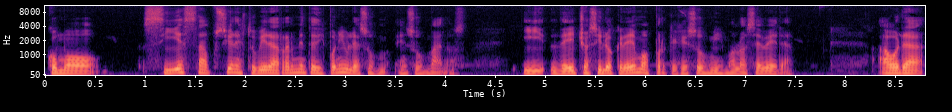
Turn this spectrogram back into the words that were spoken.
como si esa opción estuviera realmente disponible en sus manos. Y de hecho así lo creemos porque Jesús mismo lo asevera. Ahora,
